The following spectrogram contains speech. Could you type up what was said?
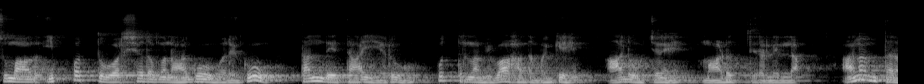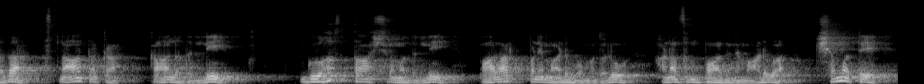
ಸುಮಾರು ಇಪ್ಪತ್ತು ವರ್ಷದವನಾಗುವವರೆಗೂ ತಂದೆ ತಾಯಿಯರು ಪುತ್ರನ ವಿವಾಹದ ಬಗ್ಗೆ ಆಲೋಚನೆ ಮಾಡುತ್ತಿರಲಿಲ್ಲ. ಅನಂತರದ ಸ್ನಾತಕ ಕಾಲದಲ್ಲಿ ಗೃಹಸ್ಥಾಶ್ರಮದಲ್ಲಿ ಪಾದಾರ್ಪಣೆ ಮಾಡುವ ಮೊದಲು ಹಣ ಸಂಪಾದನೆ ಮಾಡುವ ಕ್ಷಮತೆ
